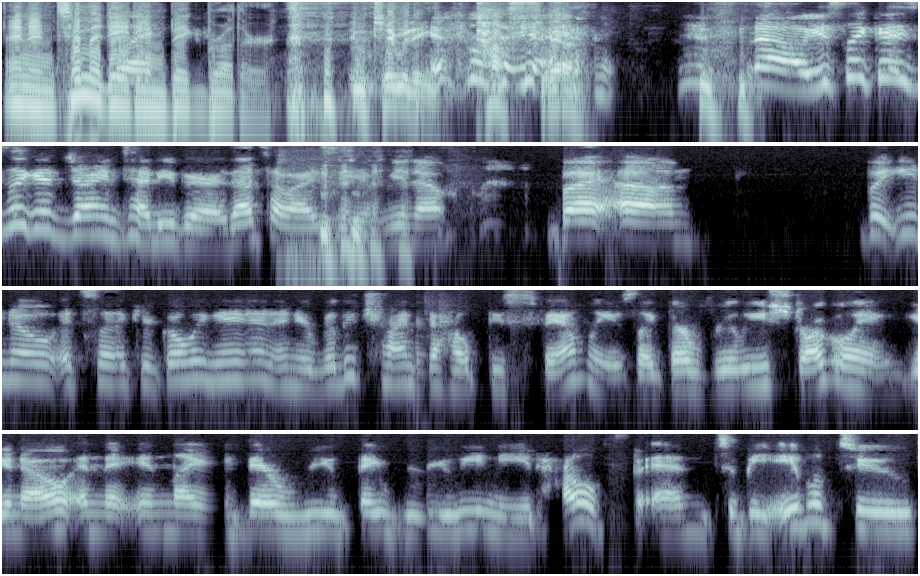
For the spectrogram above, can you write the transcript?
an intimidating but, big brother. intimidating, tough, yeah. no, he's like he's like a giant teddy bear. That's how I see him, you know. but um, but you know, it's like you're going in and you're really trying to help these families. Like they're really struggling, you know, and they in like they're real they really need help, and to be able to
